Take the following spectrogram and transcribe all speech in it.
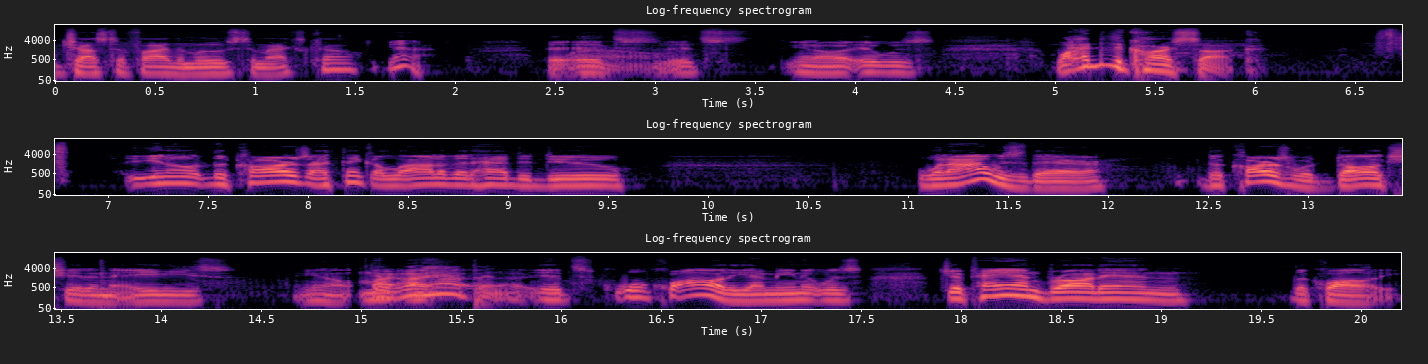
justify the moves to Mexico? yeah, it, it's, it's, you know, it was, Why did the car suck? you know, the cars, I think a lot of it had to do. When I was there, the cars were dog shit in the 80s. You know, my what I- happened? it's well, quality. I mean, it was Japan brought in the quality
